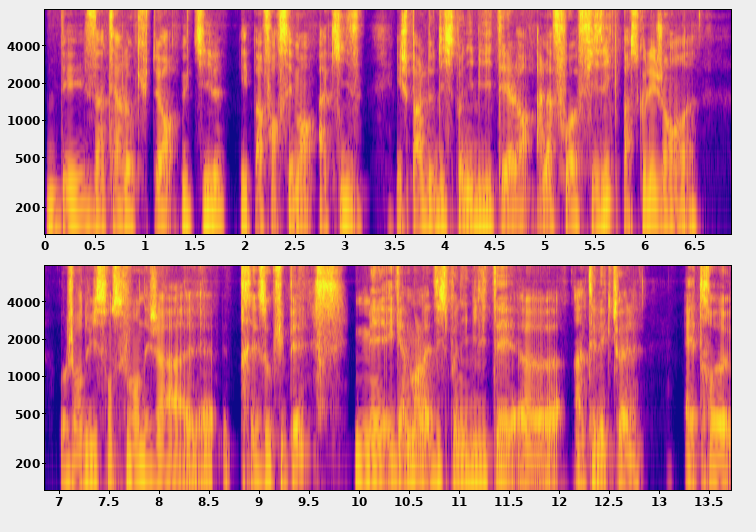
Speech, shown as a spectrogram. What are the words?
des interlocuteurs utiles et pas forcément acquises. Et je parle de disponibilité, alors à la fois physique, parce que les gens aujourd'hui sont souvent déjà euh, très occupés, mais également la disponibilité euh, intellectuelle, être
